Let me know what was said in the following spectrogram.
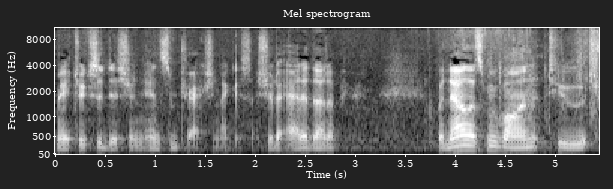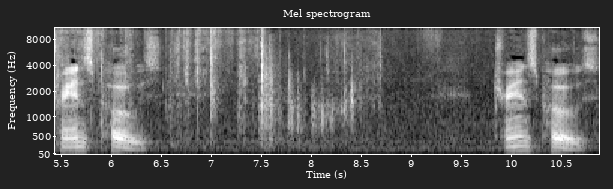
matrix addition and subtraction. I guess I should have added that up here. But now let's move on to transpose. Transpose.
